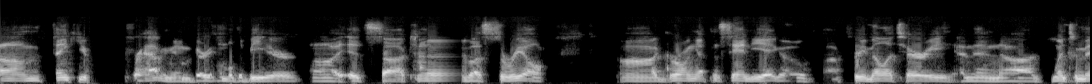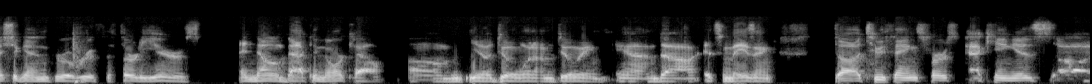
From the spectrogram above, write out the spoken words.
Um, thank you for having me. I'm very humbled to be here. Uh, it's uh, kind of a surreal uh, growing up in San Diego, uh, pre military, and then uh, went to Michigan, grew a root for 30 years, and now I'm back in NorCal, um, you know, doing what I'm doing. And uh, it's amazing. Uh, two things. First, Pat King is uh,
